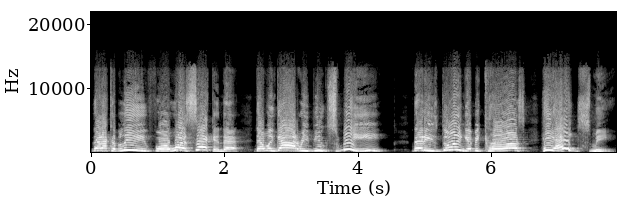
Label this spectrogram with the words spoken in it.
that I could believe for one second that, that when God rebukes me, that he's doing it because he hates me.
